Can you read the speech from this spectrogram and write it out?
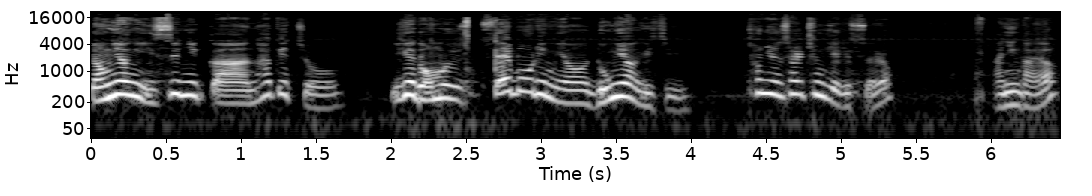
영양이 있으니까 하겠죠. 이게 너무 세버리면 농약이지. 천연 살충제겠어요? 아닌가요?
